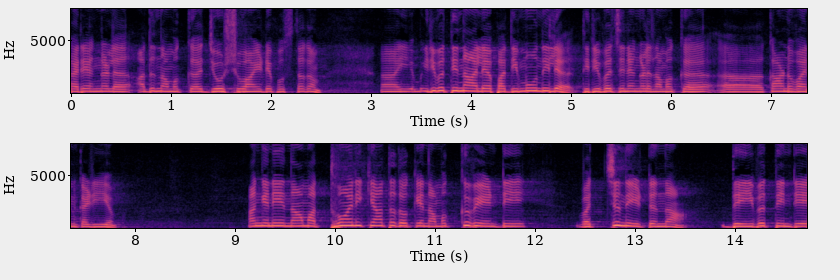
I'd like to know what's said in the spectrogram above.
കരങ്ങൾ അത് നമുക്ക് ജോഷുവായുടെ പുസ്തകം ഇരുപത്തിനാല് പതിമൂന്നിൽ തിരുവചനങ്ങൾ നമുക്ക് കാണുവാൻ കഴിയും. അങ്ങനെ നാം അധ്വാനിക്കാത്തതൊക്കെ നമുക്ക് വേണ്ടി വച്ചു നീട്ടുന്ന ദൈവത്തിന്റെ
